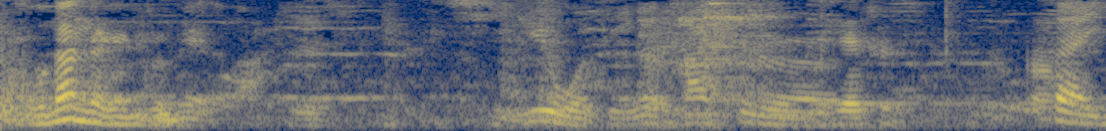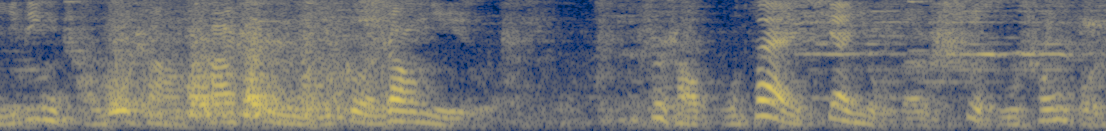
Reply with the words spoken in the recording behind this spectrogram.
苦难的人准备的吧？喜剧，我觉得它是你先睡。在一定程度上，它是一个让你至少不在现有的世俗生活中，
